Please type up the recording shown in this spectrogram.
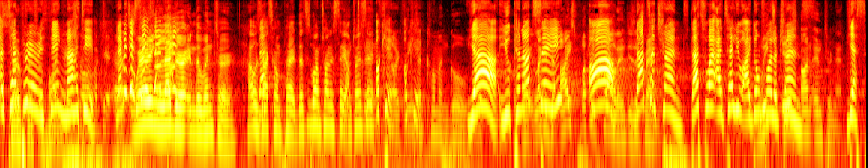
a temporary thing, Okay, Mahdi. so, okay, Let uh, me just say wearing leather in the winter. How is That's- that compared? This is what I'm trying to say. I'm trying to say. Trends Okay, are things okay. that come and go. Yeah, you cannot like, say. Like the ice bucket ah, challenge is a that's trend. a trend. That's why I tell you I don't which follow is trends. on internet. yes,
